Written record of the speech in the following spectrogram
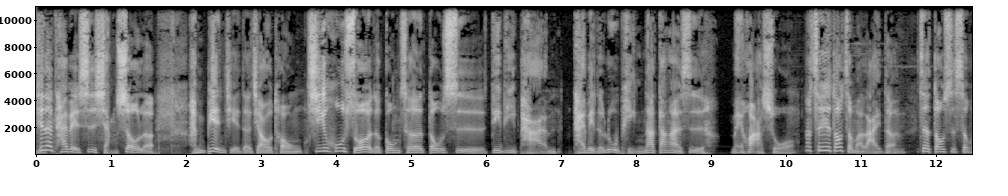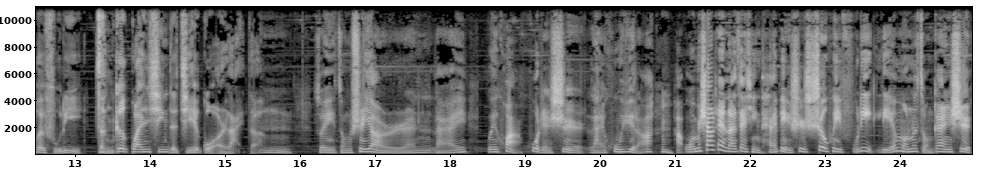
现在台北市享受了很便捷的交通，几乎所有的公车都是滴滴盘。台北的路平，那当然是没话说。那这些都怎么来的？这都是社会福利整个关心的结果而来的。嗯。所以总是要有人来规划，或者是来呼吁了啊。嗯，好，我们稍待呢，再请台北市社会福利联盟的总干事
